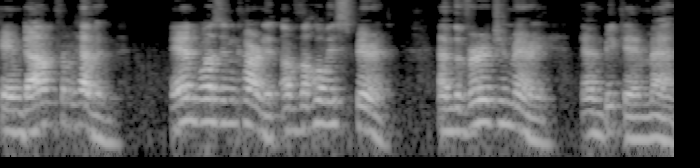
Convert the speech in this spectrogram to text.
came down from heaven, and was incarnate of the Holy Spirit and the Virgin Mary, and became man,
